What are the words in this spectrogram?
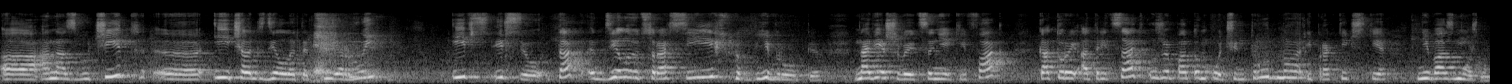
Она звучит, и человек сделал это первый, и, и все. Так делают с Россией в Европе. Навешивается некий факт, который отрицать уже потом очень трудно и практически невозможно.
